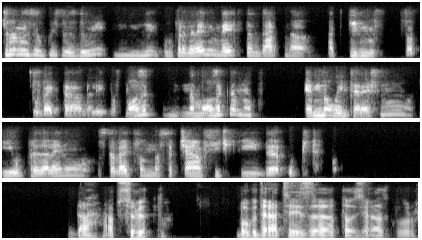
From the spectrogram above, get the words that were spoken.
трудно се описва с думи. Определено не е стандартна активност в човека нали, в мозък, на мозъка, но е много интересно и определено съветвам, насърчавам всички да опитат. Да, абсолютно. Благодаря ти за този разговор.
